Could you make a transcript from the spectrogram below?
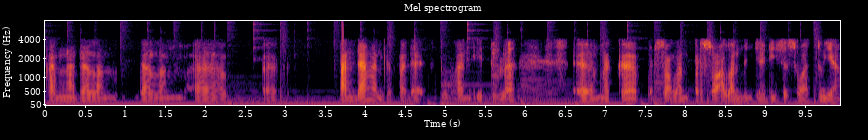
karena dalam dalam uh, uh, pandangan kepada Tuhan itulah uh, maka persoalan-persoalan menjadi sesuatu yang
